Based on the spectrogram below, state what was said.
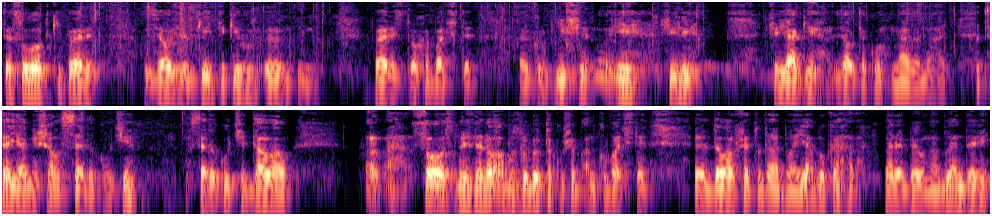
це солодкий перець, взяв гіркий такий е, перець, трохи, бачите, е, крупніший. Ну і чилі чи які взяв таку мелену геть. Це я мішав все до кучі. Все до кучі давав е, соус, не давав, бо зробив таку шапанку, бачите, Е, давав ще туди два яблука, перебив на блендері.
